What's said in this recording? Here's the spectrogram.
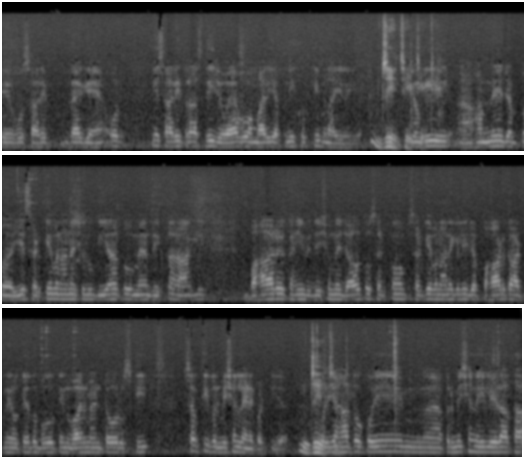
थे वो सारे बह गए हैं। और ये सारी त्रासदी जो है वो हमारी अपनी खुद की बनाई हुई है। जी जी जी क्योंकि अ, हमने जब ये सड़कें बनाना शुरू किया तो मैं देखता रहा कि बाहर कहीं विदेशों में जाओ तो सड़कों सड़कें बनाने के लिए जब पहाड़ काटने होते हैं तो बहुत इन्वायरमेंट और उसकी सबकी परमिशन लेनी पड़ती है। जी और यहाँ तो कोई परमिशन नहीं ले रहा था।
